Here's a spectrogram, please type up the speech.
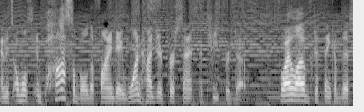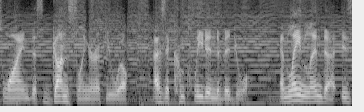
And it's almost impossible to find a 100% Petit Verdot. So I love to think of this wine, this gunslinger, if you will, as a complete individual. And Lane Linda is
